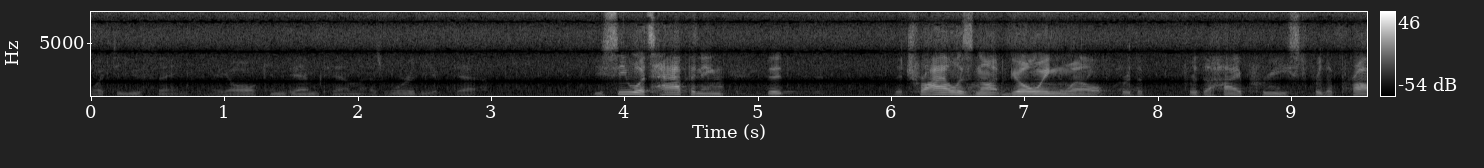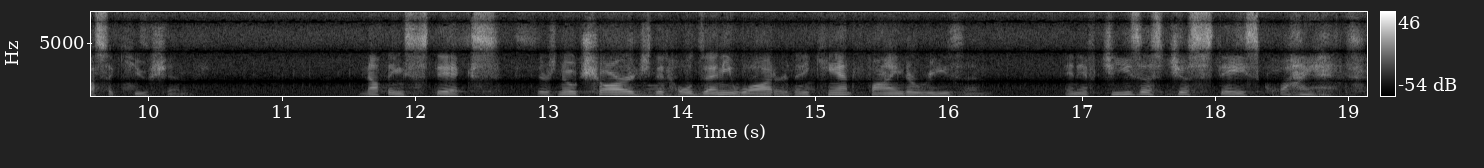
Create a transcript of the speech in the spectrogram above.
What do you think? And they all condemned him as worthy of death. You see what's happening? That the trial is not going well for the for the high priest, for the prosecution. Nothing sticks. There's no charge that holds any water. They can't find a reason. And if Jesus just stays quiet,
